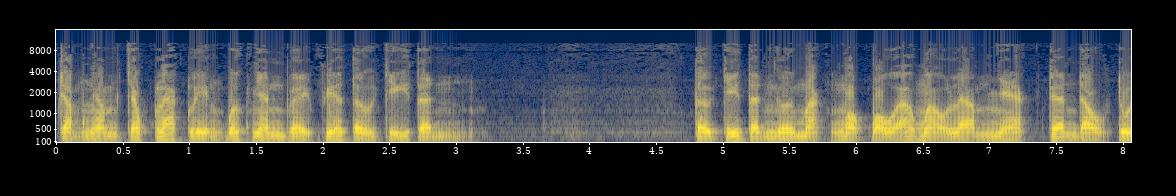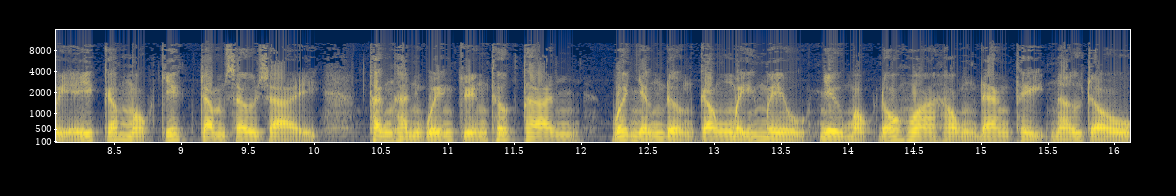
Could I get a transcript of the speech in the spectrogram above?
trầm ngâm chốc lát liền bước nhanh về phía từ chỉ tình. Từ chỉ tình người mặc một bộ áo màu lam nhạt, trên đầu tùy ý cắm một chiếc trăm sơ sài, thân hình quyển chuyển thước thanh, với những đường cong mỹ miều như một đóa hoa hồng đang thị nở rộ,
